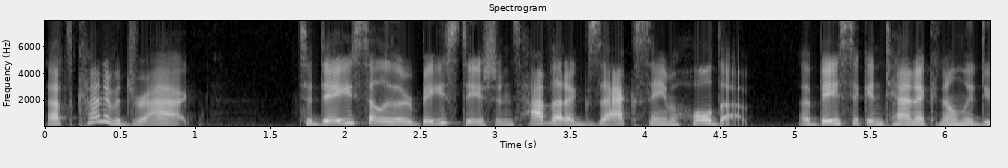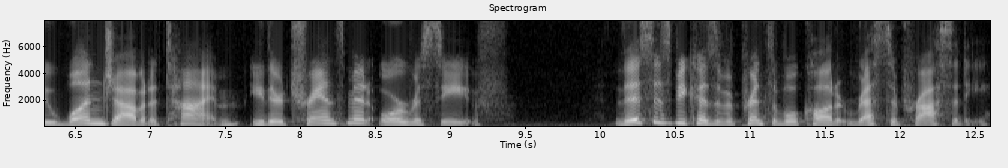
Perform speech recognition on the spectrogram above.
That's kind of a drag. Today's cellular base stations have that exact same holdup. A basic antenna can only do one job at a time, either transmit or receive. This is because of a principle called reciprocity,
